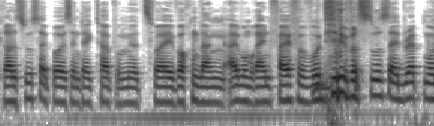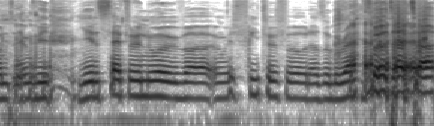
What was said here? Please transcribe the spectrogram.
gerade Suicide Boys entdeckt habe und mir zwei Wochen lang ein Album reinpfeife, wo die über Suicide rappen und irgendwie jedes Sample nur über irgendwelche Friedhöfe oder so gerappt wird, Alter.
